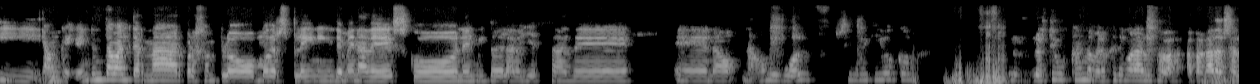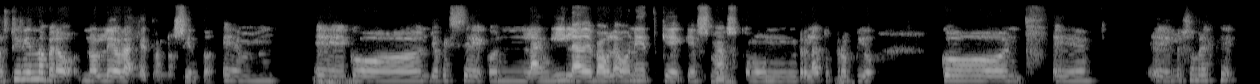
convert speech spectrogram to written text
y aunque yo intentaba alternar, por ejemplo, Mother's Planning de Menades con el mito de la belleza de eh, Naomi Wolf, si no me equivoco. Lo estoy buscando, pero es que tengo la luz apagada. O sea, lo estoy viendo, pero no leo las letras, lo siento. Em, eh, con, yo qué sé, con La Anguila de Paula Bonet, que, que es más como un relato propio, con eh, eh, los hombres que,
